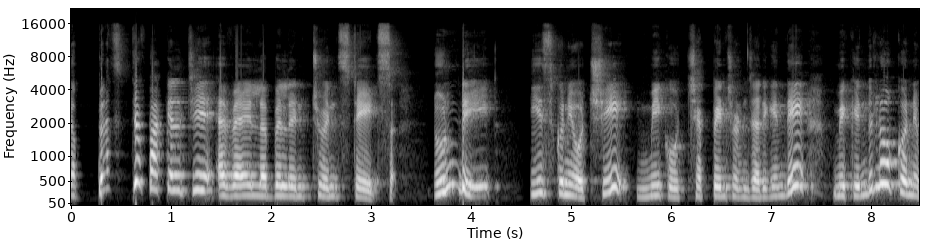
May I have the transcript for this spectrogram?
the best faculty available in twin states నుండి తీసుకుని వచ్చి మీకు చెప్పించడం జరిగింది. మీకు ఇందులో కొన్ని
